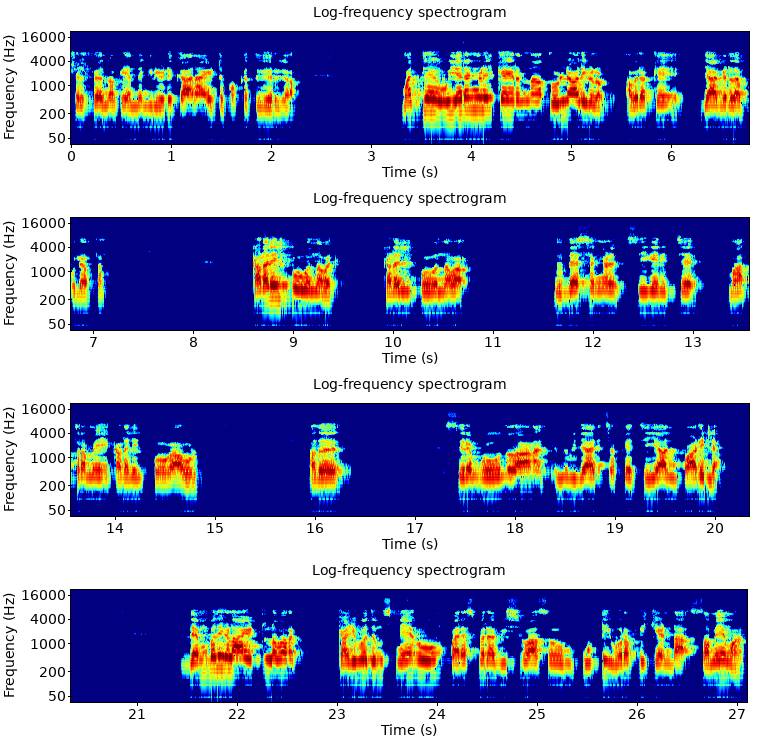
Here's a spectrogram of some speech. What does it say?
ഷെൽഫ് എന്നൊക്കെ എന്തെങ്കിലും എടുക്കാനായിട്ട് പൊക്കത്ത് കയറുക. മറ്റ് ഉയരങ്ങളിൽ കയറുന്ന തൊഴിലാളികളുണ്ട് അവരൊക്കെ ജാഗ്രത പുലർത്തണം. കടലിൽ പോകുന്നവർ കടലിൽ പോകുന്നവർ നിർദ്ദേശങ്ങൾ സ്വീകരിച്ച് മാത്രമേ കടലിൽ പോകാവുള്ളൂ. അത് സ്ഥിരം പോകുന്നതാണ് എന്ന് വിചാരിച്ചൊക്കെ ചെയ്യാൻ പാടില്ല. ദമ്പതികളായിട്ടുള്ളവർ കഴിവതും സ്നേഹവും പരസ്പര വിശ്വാസവും ഊട്ടി ഉറപ്പിക്കേണ്ട സമയമാണ്.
